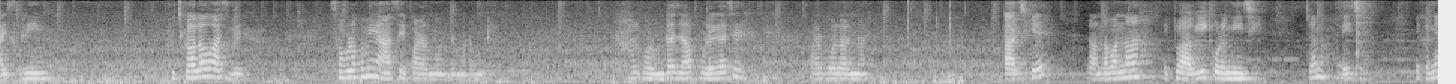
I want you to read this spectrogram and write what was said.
আইসক্রিম, ফুচকাওয়ালাও আসবে। সব রকমই আসে পাড়ার মধ্যে মোটামুটি। আর গরমটা যা পড়ে গেছে, আর বলার নয়। আজকে রান্নাবান্না একটু আগেই করে নিয়েছি, জানো? এই যে, এখানে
